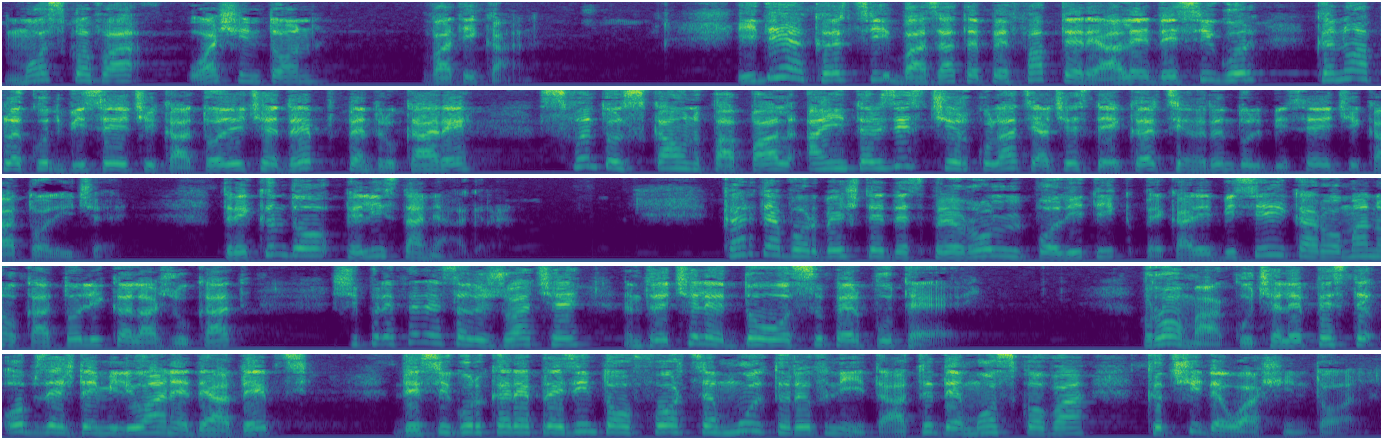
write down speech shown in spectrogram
Moscova, Washington, Vatican. Ideea cărții, bazată pe fapte reale, desigur că nu a plăcut bisericii catolice, drept pentru care Sfântul Scaun Papal a interzis circulația acestei cărți în rândul bisericii catolice, trecând-o pe lista neagră. Cartea vorbește despre rolul politic pe care Biserica Romano-Catolică l-a jucat și preferă să-l joace între cele două superputeri. Roma, cu cele peste 80 de milioane de adepți, desigur că reprezintă o forță mult râvnită, atât de Moscova cât și de Washington.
